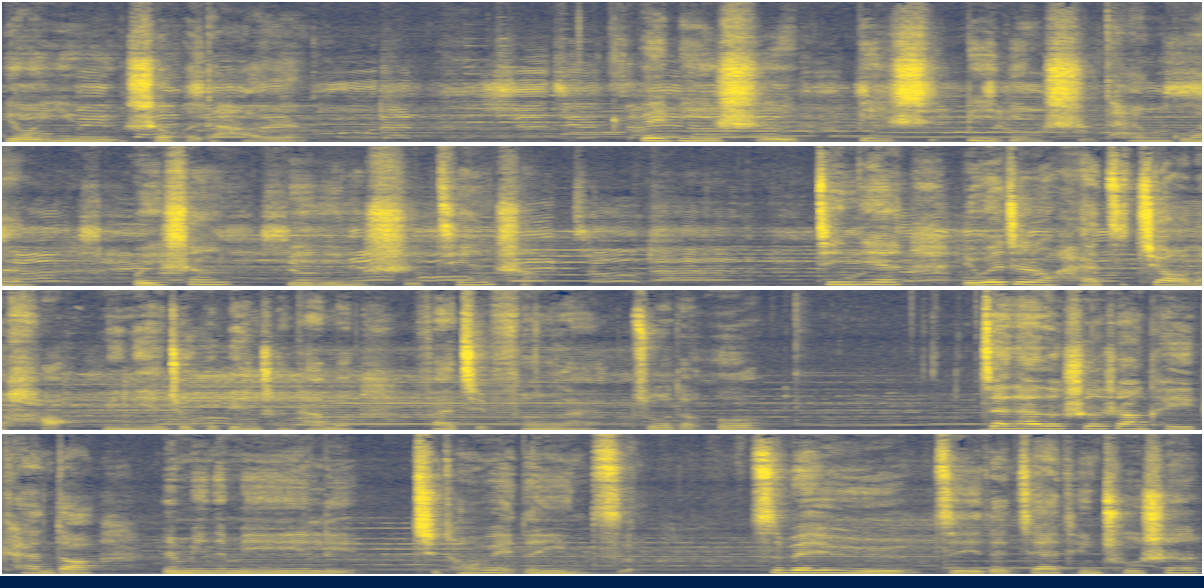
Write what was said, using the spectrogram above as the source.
有益于社会的好人，未必是必是必定是贪官，为商必定是奸商。今天你为这种孩子教的好，明天就会变成他们发起疯来做的恶。在他的身上可以看到《人民的名义》里。祁同伟的影子，自卑于自己的家庭出身，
